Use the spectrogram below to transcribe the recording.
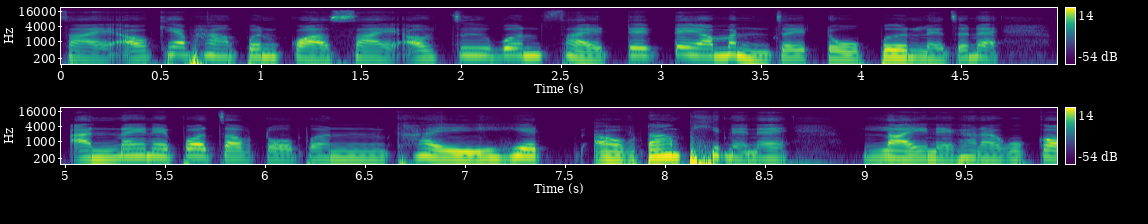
ใส่เอาแคบหางเปิ้นกว่าใส่เอาจื้อเปิ้นใส่เต้ๆมันใจโตเปิ้นเลยเจ้าเนี่ยอันในในป้อเจ้าโตเปิ้นไข่เฮ็ดเอาตั้งพิษไหนใน ไล่ในค่ะนะกูก็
